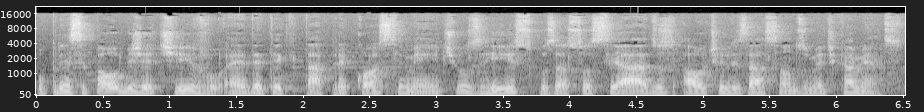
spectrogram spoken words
O principal objetivo é detectar precocemente os riscos associados à utilização dos medicamentos.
